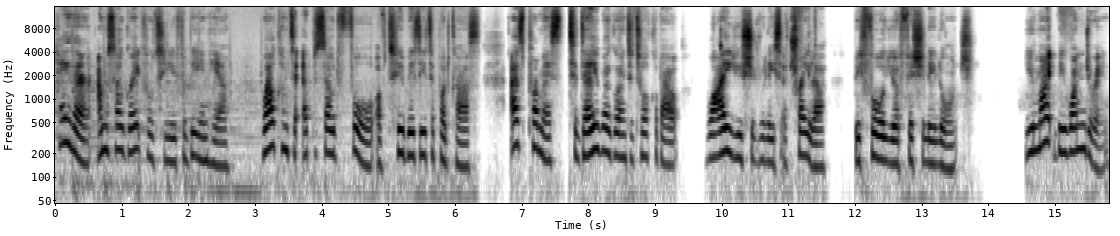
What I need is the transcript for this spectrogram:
Hey there, I'm so grateful to you for being here. Welcome to episode four of Too Busy to Podcast. As promised, today we're going to talk about why you should release a trailer before you officially launch. You might be wondering,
